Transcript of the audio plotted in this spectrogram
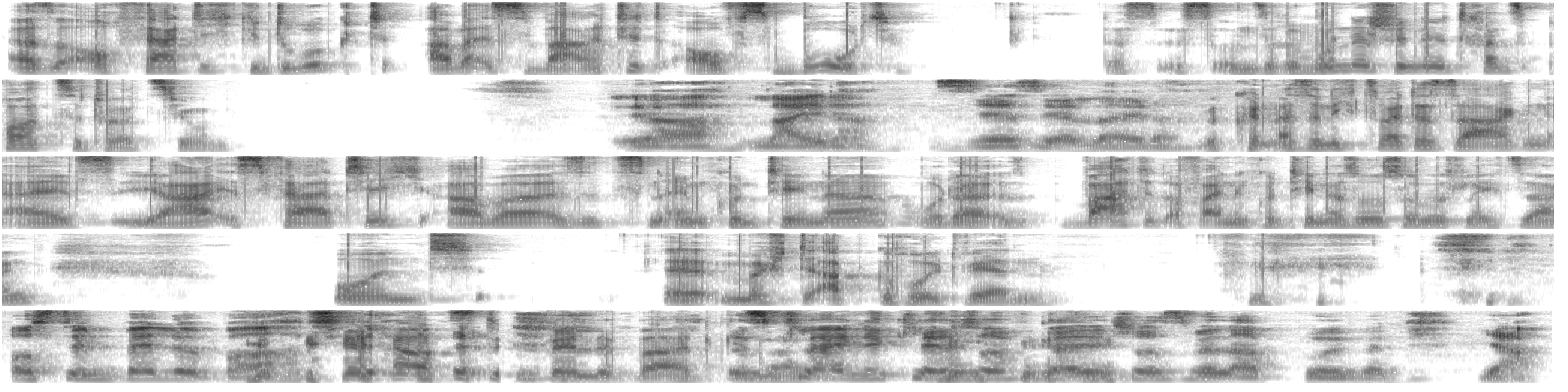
Also auch fertig gedruckt, aber es wartet aufs Boot. Das ist unsere wunderschöne Transportsituation. Ja, leider. Sehr, sehr leider. Wir können also nichts weiter sagen als, ja, ist fertig, aber sitzt in einem Container oder wartet auf einen Container, so soll man vielleicht sagen, und äh, möchte abgeholt werden. Aus dem Bällebad. Aus dem Bällebad, genau. Das kleine Clash of Cultures will abgeholt werden. Ja.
